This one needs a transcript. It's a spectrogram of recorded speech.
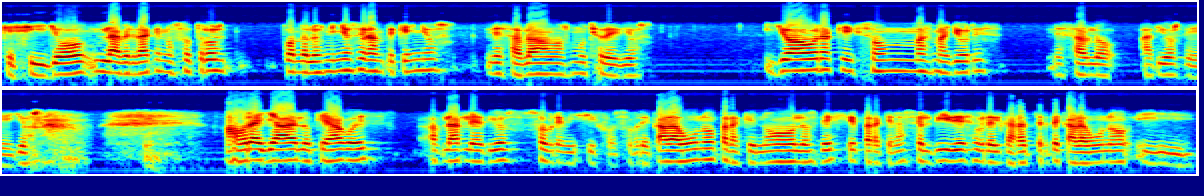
que sí, yo, la verdad que nosotros, cuando los niños eran pequeños, les hablábamos mucho de Dios. Y yo ahora que son más mayores, les hablo a Dios de ellos. Ahora ya lo que hago es hablarle a Dios sobre mis hijos, sobre cada uno, para que no los deje, para que no se olvide sobre el carácter de cada uno y,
